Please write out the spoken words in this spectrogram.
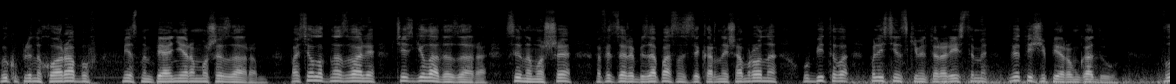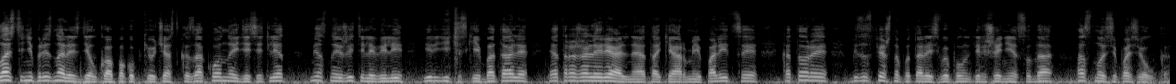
выкупленных у арабов местным пионером Мошезаром. Поселок назвали в честь Гелада Зара, сына Моше, офицера безопасности Корней Шамрона, убитого палестинскими террористами в 2001 году. Власти не признали сделку о покупке участка закона, и 10 лет местные жители вели юридические баталии и отражали реальные атаки армии и полиции, которые безуспешно пытались выполнить решение суда о сносе поселка.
